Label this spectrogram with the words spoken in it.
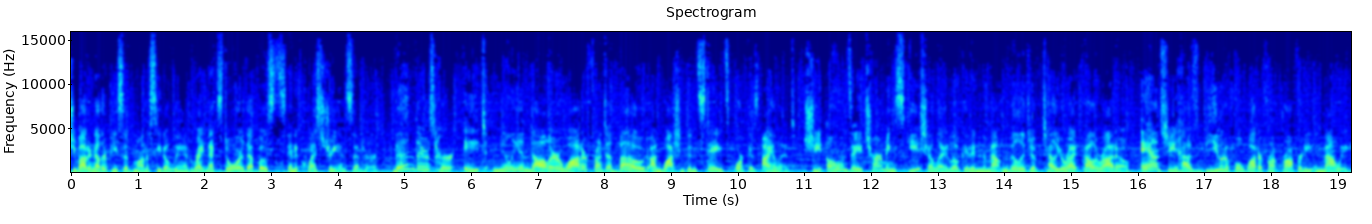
She bought another piece of Montecito land right next door that boasts an equestrian center. Then there's her $8 million waterfront abode on Washington State's Orcas Island. She owns a charming ski chalet located in the mountain village of Telluride, Colorado. And she has beautiful waterfront property in Maui.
